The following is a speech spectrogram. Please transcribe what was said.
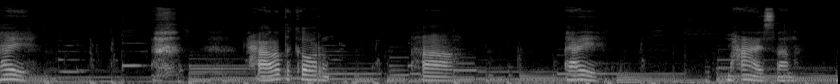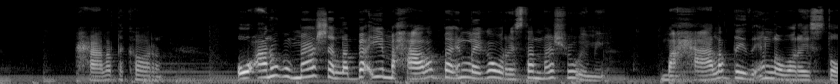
haye xaaladda ka waran haye maxaa haysaana xaaladda ka waran oo anigu meesha laba iyo ma xaaladba in layga wareystaan meesha u imi. Ma xaaladayda in la wareysto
